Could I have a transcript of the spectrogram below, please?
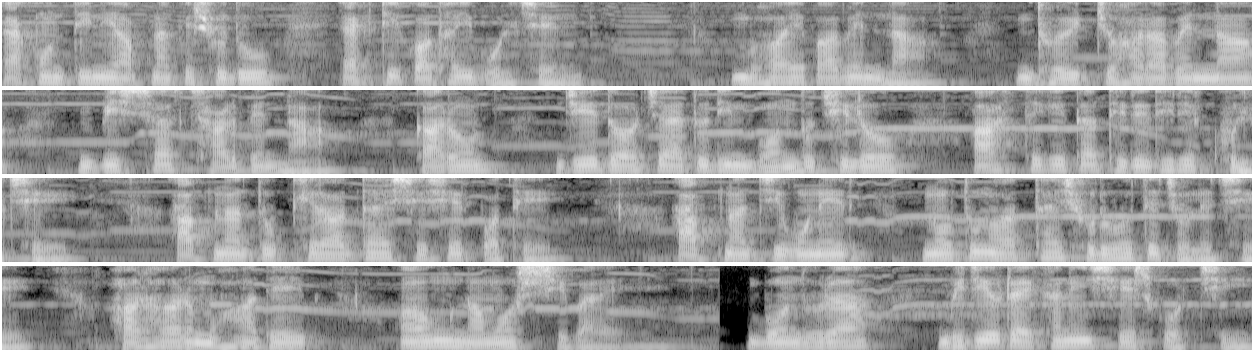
এখন তিনি আপনাকে শুধু একটি কথাই বলছেন, ভয় পাবেন না, ধৈর্য হারাবেন না, বিশ্বাস ছাড়বেন না, কারণ যে দরজা এতদিন বন্ধ ছিল, আজ থেকে তা ধীরে ধীরে খুলছে। আপনার দুঃখের অধ্যায় শেষের পথে। আপনার জীবনের নতুন অধ্যায় শুরু হতে চলেছে। হর হর মহাদেব, অং নম শিবায়। বন্ধুরা, ভিডিওটা এখানেই শেষ করছি।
